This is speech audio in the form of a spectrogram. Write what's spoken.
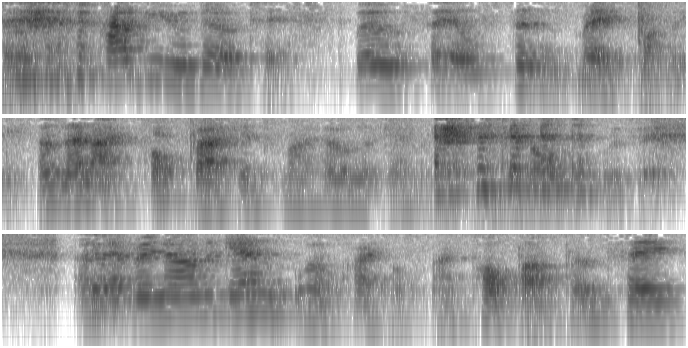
say, "Have you noticed those sales didn't make money?" And then I pop back into my hole again and get on with it. And So- every now and again, well, quite often, I pop up and say.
